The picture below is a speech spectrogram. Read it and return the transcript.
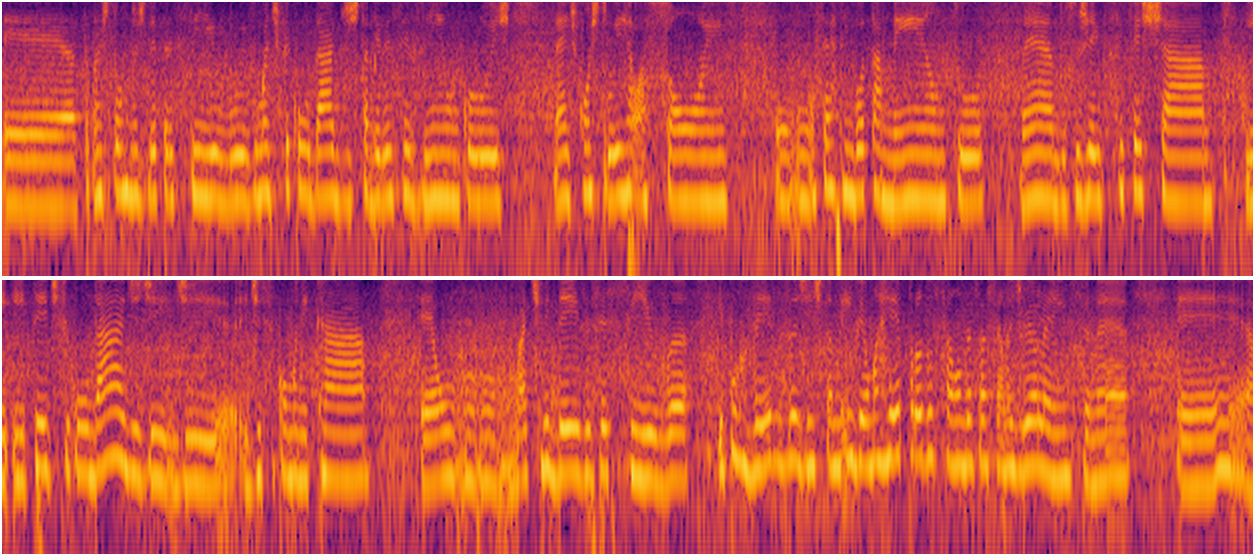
é, transtornos depressivos, uma dificuldade de estabelecer vínculos, né, de construir relações, um, um certo embotamento, né, do sujeito se fechar e, e ter dificuldade de, de, de, se comunicar, é, um, uma timidez excessiva e por vezes a gente também vê uma reprodução dessa cena de violência, né? É,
